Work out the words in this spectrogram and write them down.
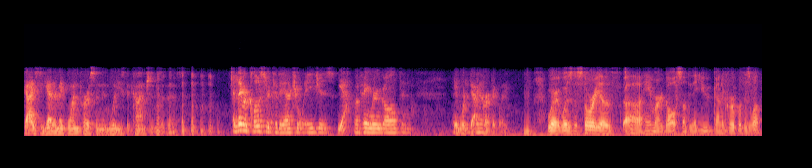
guys together make one person, then Woody's the conscience of this. And they were closer to the actual ages yeah, of Hamer and Gault, and, it worked out yeah. perfectly. Where was the story of uh, Hamer and Gault something that you kind of grew up with as well?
